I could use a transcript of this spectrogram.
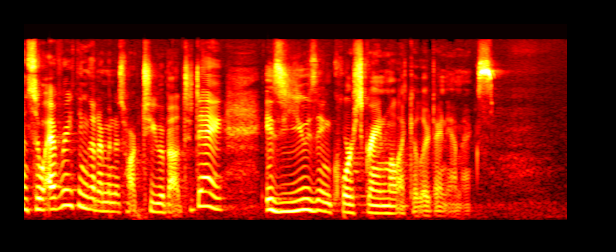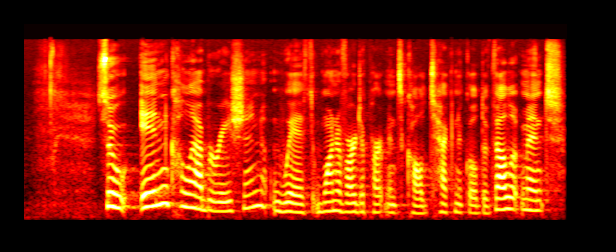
And so everything that I'm going to talk to you about today is using coarse grain molecular dynamics. So in collaboration with one of our departments called Technical Development,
